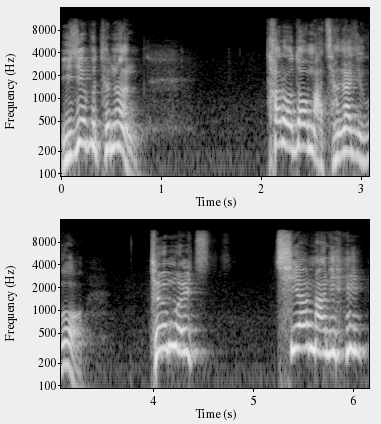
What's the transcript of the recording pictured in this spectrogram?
이제부터는 타로도 마찬가지고 점을 치야만이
